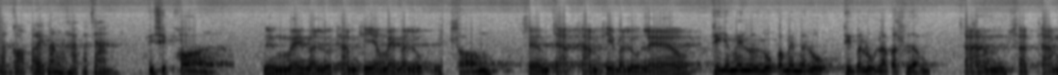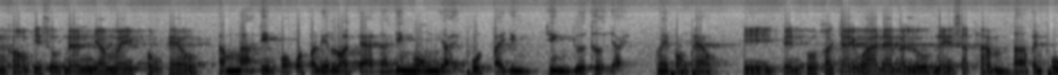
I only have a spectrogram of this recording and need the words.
ประกอบอะไรบ้างเหรอคะพระอาจารย์ มีสิบข้อนะหนึ่งไม่บรรลุธรรมที่ยังไม่บรรลุสองเสื่อมจากธรรมที่บรรลุแล้ว ที่ยังไม่รู้ก็ไม่บรรลุที่บรรลุแล้วก็เสื่อมสามสัตธรรมของพิสุนั้นย่อมไม่ผ่องแผ้วธรรมะที่บอกว่าประเรียนร้อยแปดนั่นยิ่งงงใหญ่พูดไปยิ่งยิ่งเลอะเทอะใหญ่ ไม่ผ่องแผ้วสี่เป็นผู้เข้าใจว่าได้บรรลุในสัตธรรม อ่า เป็นผู้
